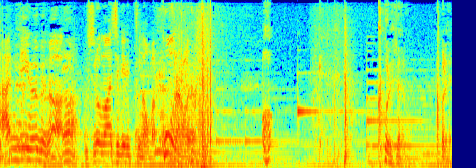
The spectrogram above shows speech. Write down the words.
アンディ・フグの後ろ回し蹴りっつうのはお前こうだろうよこれだろ。これ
